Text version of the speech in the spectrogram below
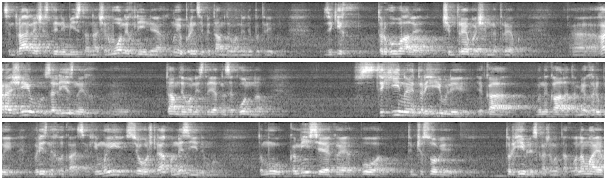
в центральній частині міста, на червоних лініях, ну і в принципі там, де вони не потрібні, з яких торгували чим треба, чим не треба. Е, Гаражів залізних, е, там, де вони стоять незаконно, стихійної торгівлі, яка виникала там як гриби в різних локаціях. І ми з цього шляху не з'їдемо. Тому комісія, яка по тимчасовій торгівлі, скажімо так, вона має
